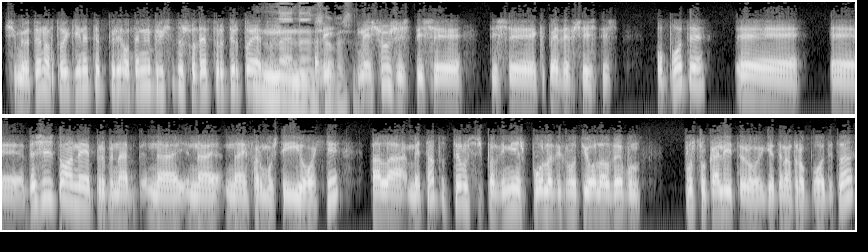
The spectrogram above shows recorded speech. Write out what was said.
σημειωτέων αυτό γίνεται πρι- όταν είναι βρίσκεται στο δεύτερο τρίτο έτος. Ναι, ναι, δηλαδή σαφέστατα. μεσούσεις της, ε, της ε, εκπαίδευσής της. Οπότε ε, ε, δεν συζητώ αν έπρεπε να, να, να, να εφαρμοστεί ή όχι, αλλά μετά το τέλος της πανδημίας που όλα δείχνουν ότι όλα οδεύουν προς το καλύτερο για την ανθρωπότητα,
